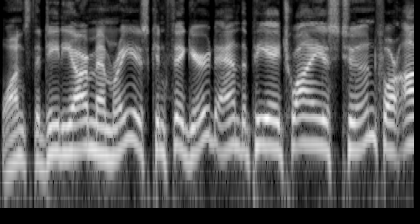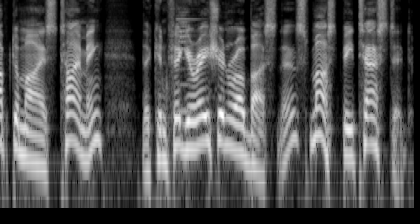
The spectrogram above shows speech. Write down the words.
Once the DDR memory is configured and the PHY is tuned for optimized timing, the configuration robustness must be tested.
